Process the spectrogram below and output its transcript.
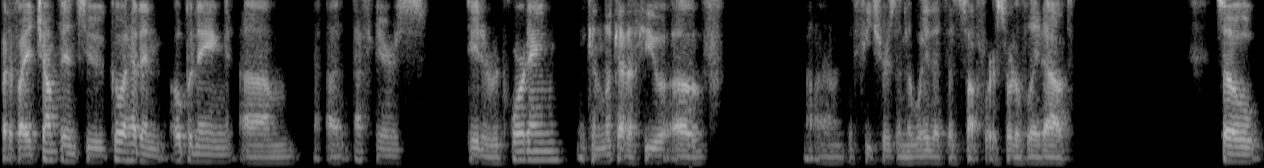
But if I jump into go ahead and opening um, uh, FNIRS data recording, we can look at a few of uh, the features and the way that the software is sort of laid out. So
